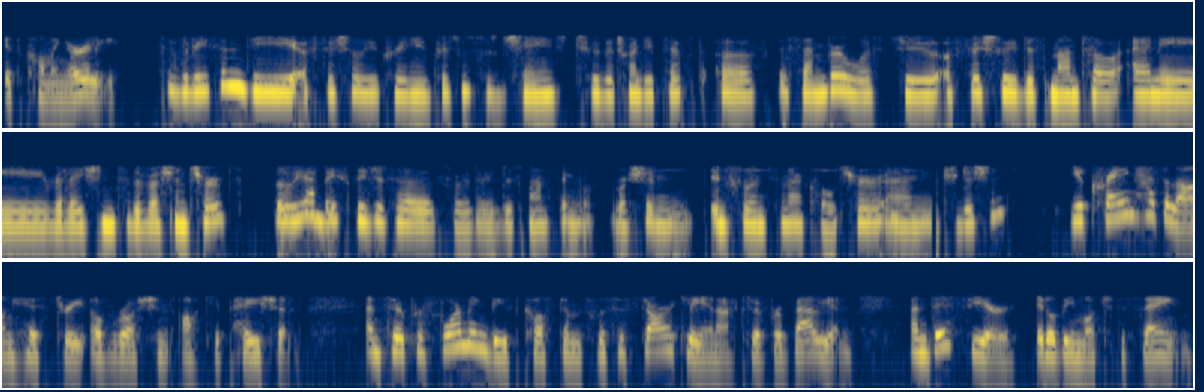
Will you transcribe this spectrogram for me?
is coming early. So the reason the official Ukrainian Christmas was changed to the 25th of December was to officially dismantle any relation to the Russian church. So yeah, basically just a further dismantling of Russian influence in our culture and traditions. Ukraine has a long history of Russian occupation, and so performing these customs was historically an act of rebellion, and this year it'll be much the same.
